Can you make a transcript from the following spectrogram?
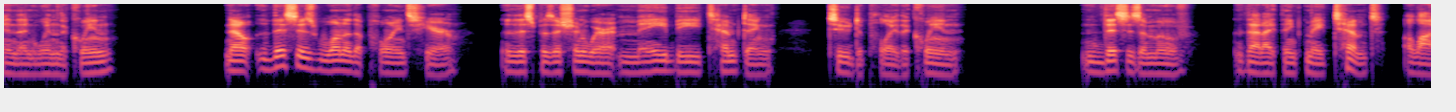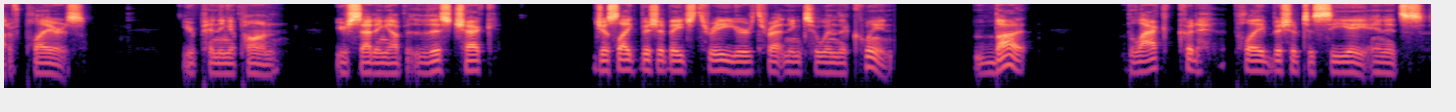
and then win the queen. Now, this is one of the points here, this position where it may be tempting to deploy the queen. This is a move that I think may tempt a lot of players. You're pinning a pawn. You're setting up this check. Just like bishop h3, you're threatening to win the queen. But black could play bishop to c8, and it's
